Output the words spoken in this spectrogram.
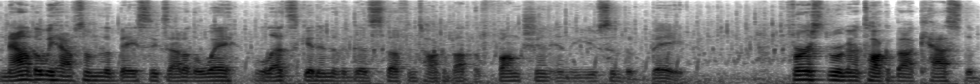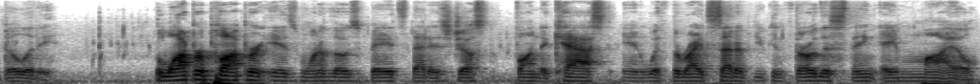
now that we have some of the basics out of the way, let's get into the good stuff and talk about the function and the use of the bait. First, we're going to talk about castability. The Whopper Plopper is one of those baits that is just fun to cast, and with the right setup, you can throw this thing a mile.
